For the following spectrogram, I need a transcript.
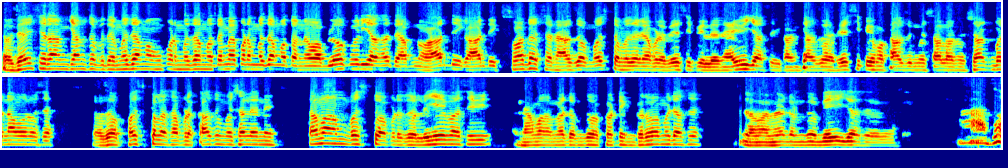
તો જય શ્રી રામ, કેમ છો બધા? મજામાં? હું પણ મજામાં, તમે પણ મજામાં? તો નવા બ્લોગ વીડિયો સાથે આપનું હાર્દિક હાર્દિક સ્વાગત છે અને આજે મસ્ત મજાની આપણે રેસીપી લઈને આવી જશે કારણ કે આજે રેસીપીમાં કાજુ મસાલાનું શાક બનાવવાનું છે. તો જો ફર્સ્ટ ક્લાસ આપણે કાજુ મસાલાની તમામ વસ્તુ આપણે જો લઈ આવ્યા છીએ અને અમારા મેડમ જો કટિંગ કરવા માંડ્યા છે. અમારા મેડમ જો બેસી જશે હવે. હા જો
